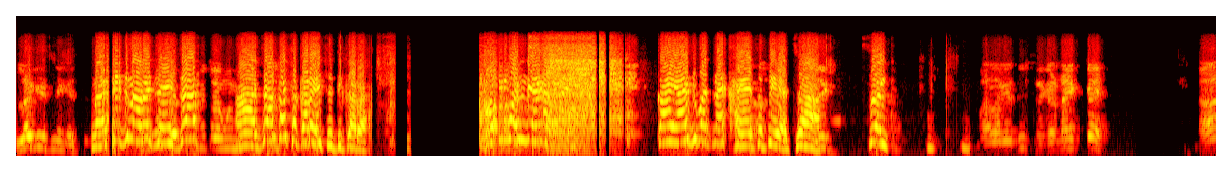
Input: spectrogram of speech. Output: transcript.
लगेच निघायचं. नाही टिकणारच आहे जा. हा जा. कसं करायचं ती करा. पण देणार नाही. काय अजिबात नाही खायचं पियाचं. हा. चल. मला काय दुसरीकडे नाही काय? हा?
